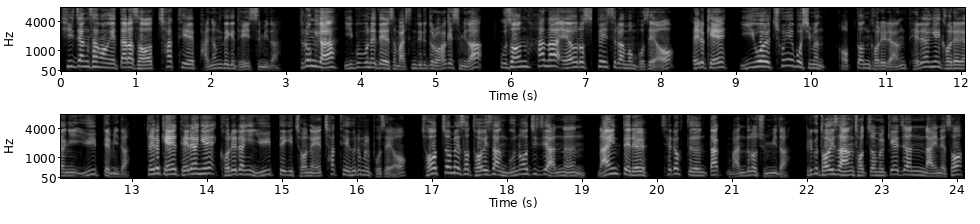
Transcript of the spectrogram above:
시장 상황에 따라서 차트에 반영되게 돼 있습니다. 두렁이가 이 부분에 대해서 말씀드리도록 하겠습니다. 우선 하나 에어로스페이스를 한번 보세요. 자 이렇게 2월 초에 보시면 없던 거래량, 대량의 거래량이 유입됩니다. 자 이렇게 대량의 거래량이 유입되기 전에 차트의 흐름을 보세요. 저점에서 더 이상 무너지지 않는 라인대를 세력들은 딱 만들어 줍니다. 그리고 더 이상 저점을 깨지 않는 라인에서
